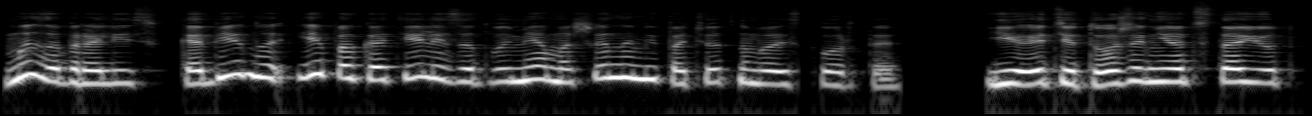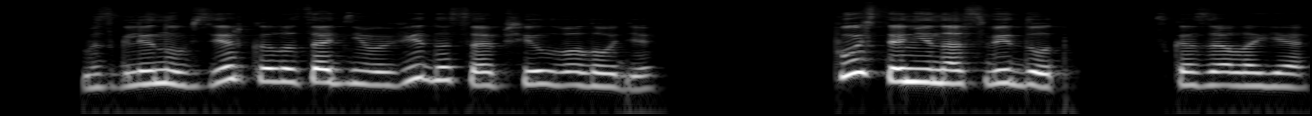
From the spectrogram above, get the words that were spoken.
Мы забрались в кабину и покатили за двумя машинами почетного эскорта. «И эти тоже не отстают», — взглянув в зеркало заднего вида, сообщил Володя. «Пусть они нас ведут», — сказала я.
